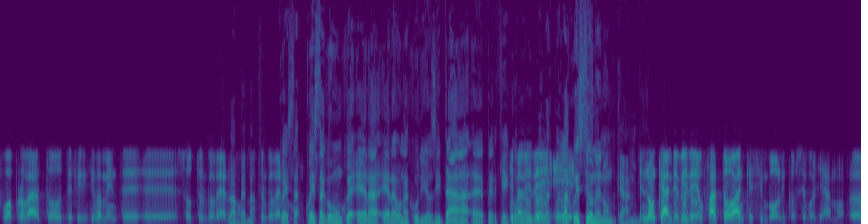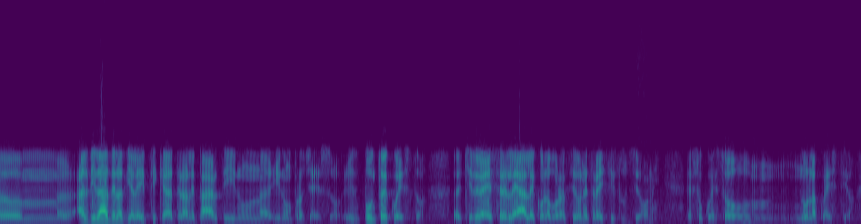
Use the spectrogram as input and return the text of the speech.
fu approvato definitivamente eh, sotto il governo. Vabbè, ma il governo questa, questa, comunque era, era una curiosità eh, perché sì, comunque vede, la, la eh, questione non cambia. Non cambia, vede, è un fatto anche simbolico se vogliamo. Um, al di là della dialettica tra le parti in un, in un processo, il punto è questo, eh, ci deve essere leale collaborazione tra istituzioni, su questo mm, nulla questione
